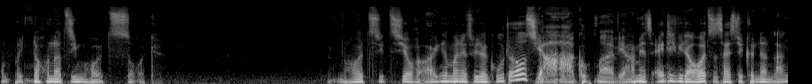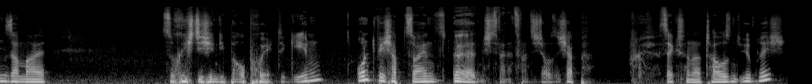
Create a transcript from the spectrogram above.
Und bringt noch 107 Holz zurück. Mit dem Holz sieht es hier auch allgemein jetzt wieder gut aus. Ja, guck mal, wir haben jetzt endlich wieder Holz. Das heißt, wir können dann langsam mal so richtig in die Bauprojekte gehen. Und ich habe äh, nicht 220.000, ich habe 600.000 übrig.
